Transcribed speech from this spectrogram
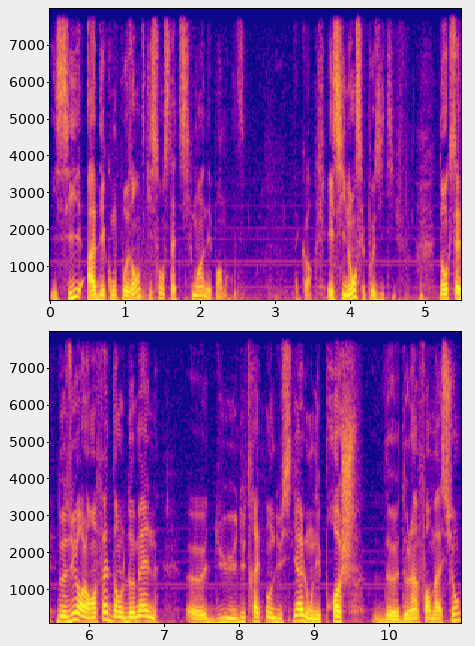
ici a des composantes qui sont statistiquement indépendantes. Et sinon, c'est positif. Donc cette mesure, alors en fait, dans le domaine du, du, traitement du signal, on est proche de, l'information.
